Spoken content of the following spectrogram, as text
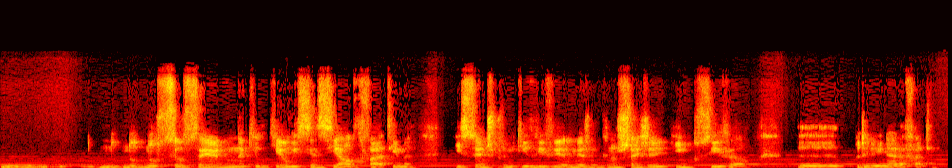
no, no, seu ser, naquilo que é o essencial de Fátima, isso é-nos permitido viver, mesmo que nos seja impossível eh, peregrinar a Fátima.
